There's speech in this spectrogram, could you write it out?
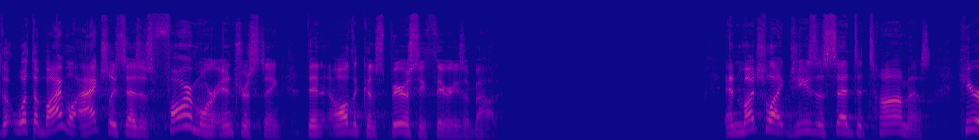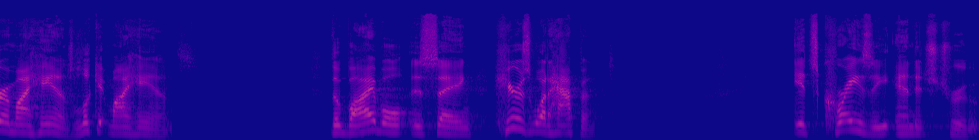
The, what the Bible actually says is far more interesting than all the conspiracy theories about it. And much like Jesus said to Thomas, Here are my hands, look at my hands. The Bible is saying, Here's what happened. It's crazy and it's true.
